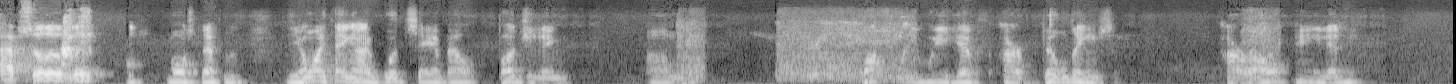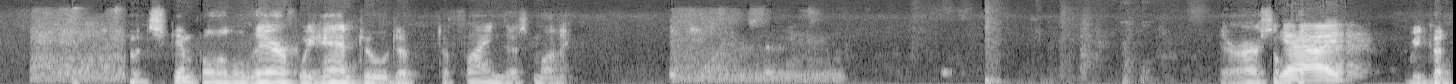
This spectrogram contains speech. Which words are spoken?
absolutely. Most definitely. The only thing I would say about budgeting, um, luckily we have, our buildings are all painted. We Could skimp a little there if we had to, to, to find this money. There are some. Yeah, I, we could,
